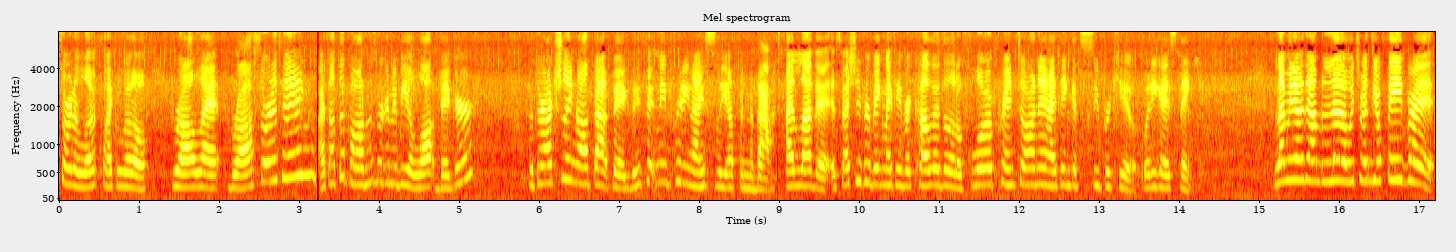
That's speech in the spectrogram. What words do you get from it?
sort of look. Like a little bralette bra sort of thing. I thought the bottoms were going to be a lot bigger but they're actually not that big. They fit me pretty nicely up in the back. I love it, especially for being my favorite color, the little floral print on it. I think it's super cute. What do you guys think? Let me know down below which one's your favorite.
